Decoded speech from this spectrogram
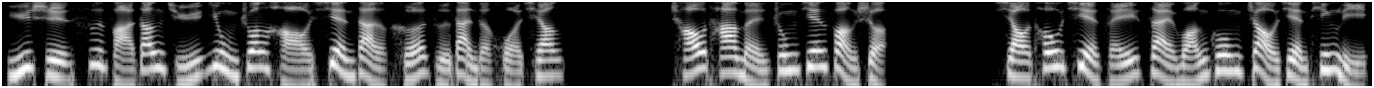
于是司法当局用装好霰弹和子弹的火枪朝他们中间放射。小偷窃贼在王宫召见厅里。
